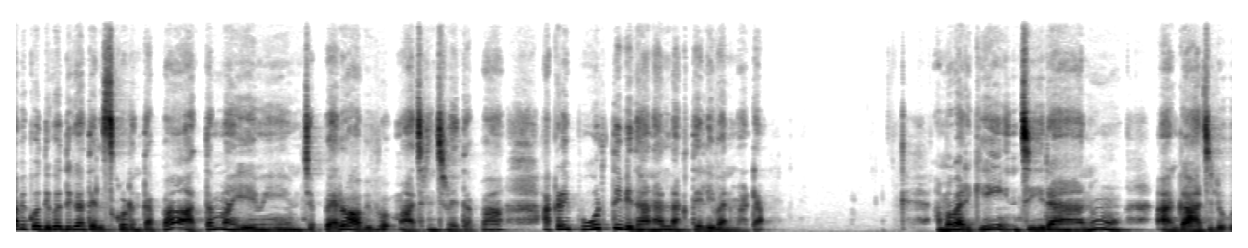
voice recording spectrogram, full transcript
అవి కొద్ది కొద్దిగా తెలుసుకోవడం తప్ప అత్తమ్మ ఏమి చెప్పారో అవి ఆచరించడమే తప్ప అక్కడి పూర్తి విధానాలు నాకు తెలియవు అనమాట అమ్మవారికి చీరను గాజులు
